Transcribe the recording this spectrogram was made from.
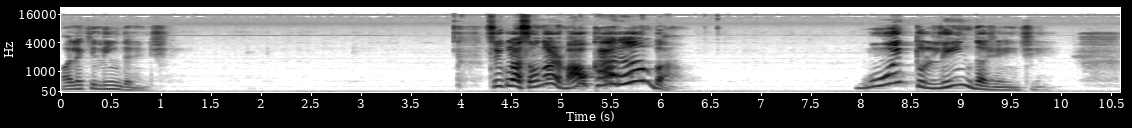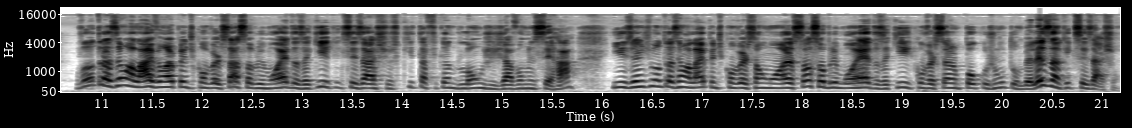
Olha que linda, gente. Circulação normal, caramba! Muito linda, gente. Vamos trazer uma live uma hora pra gente conversar sobre moedas aqui. O que vocês acham? Que tá ficando longe já, vamos encerrar. E a gente vai trazer uma live pra gente conversar uma hora só sobre moedas aqui, conversar um pouco junto, beleza? O que vocês acham?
